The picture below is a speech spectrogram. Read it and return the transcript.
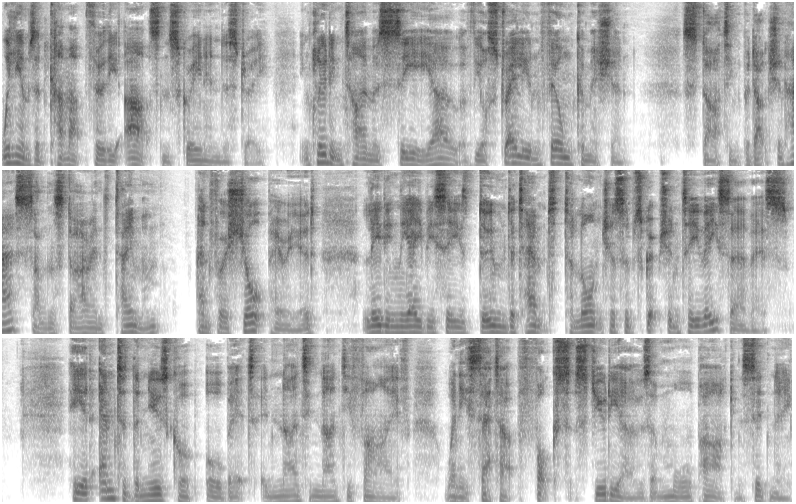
Williams had come up through the arts and screen industry, including time as CEO of the Australian Film Commission, starting production house Southern Star Entertainment, and for a short period, leading the ABC's doomed attempt to launch a subscription TV service. He had entered the News Corp orbit in 1995 when he set up Fox Studios at Moore Park in Sydney,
